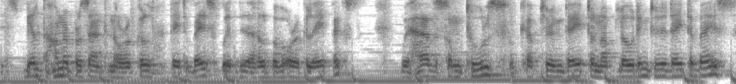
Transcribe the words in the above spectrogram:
it's built 100% in Oracle database with the help of Oracle Apex. We have some tools for capturing data and uploading to the database.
